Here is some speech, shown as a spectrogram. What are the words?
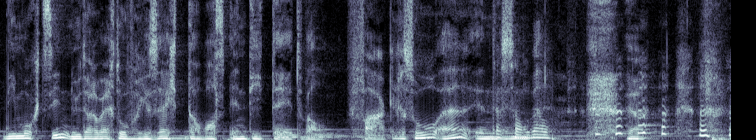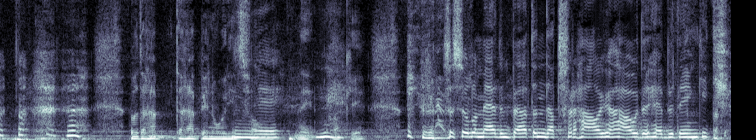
niet mocht zien. Nu, daar werd over gezegd, dat was in die tijd wel vaker zo. Hè, in, dat zal wel. Ja. maar daar heb, daar heb je nooit iets nee, van? Nee. nee. Oké. Okay. Ze zullen mij buiten dat verhaal gehouden hebben, denk ik.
